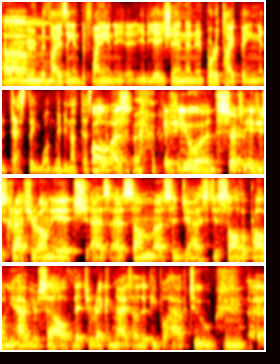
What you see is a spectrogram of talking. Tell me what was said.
Um, you're empathizing and defining and ideation and in prototyping and testing. Well, maybe not testing. Well, as, if you uh, certainly if you scratch your own itch, as as some uh, suggest, you solve a problem you have yourself that you recognize other people have too. Mm-hmm. Uh,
